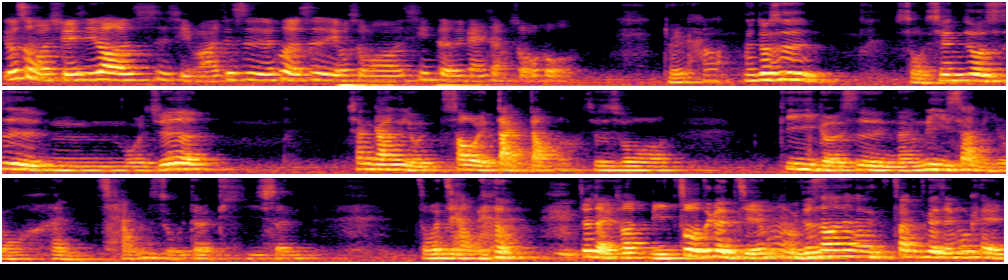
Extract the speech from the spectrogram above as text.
有什么学习到的事情吗？就是或者是有什么心得感想收获？对，好，那就是首先就是嗯，我觉得像刚刚有稍微带到了，就是说第一个是能力上有很长足的提升。怎么讲呢？就等于说你做这个节目，你就是要让让这个节目可以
